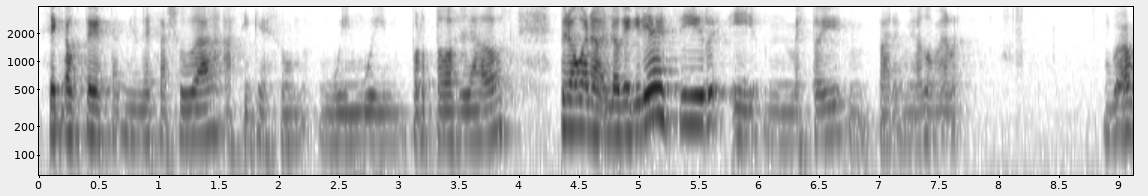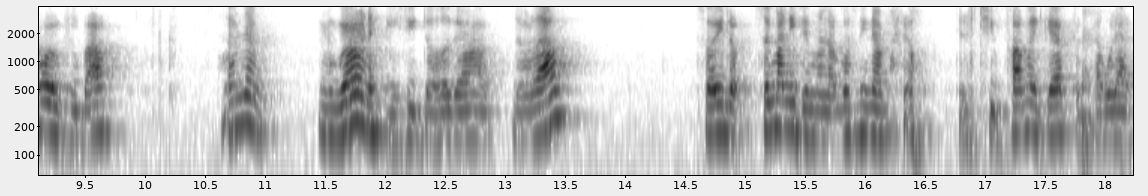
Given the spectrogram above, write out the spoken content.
sé que a ustedes también les ayuda. Así que es un win-win por todos lados. Pero bueno, lo que quería decir, y me estoy. Para, me voy a comer voy a chipá. Me quedan exquisitos, o sea, de verdad, soy, soy malísima en la cocina, pero el chipá me queda espectacular.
